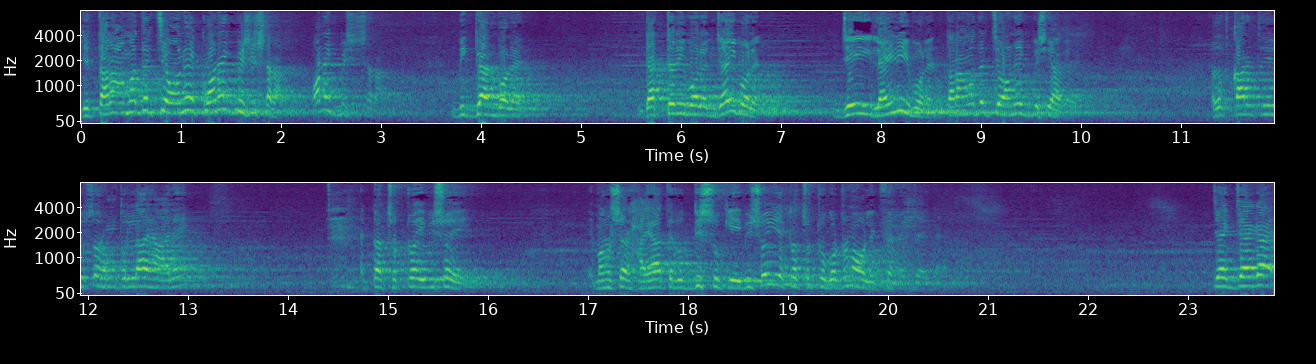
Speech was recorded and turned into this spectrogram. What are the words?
যে তারা আমাদের চেয়ে অনেক অনেক বেশি সারা, অনেক বেশি সারা। বিজ্ঞান বলেন ডাক্তারি বলেন, যাই বলেন, যেই লাইনেই বলেন, তারা আমাদের চেয়ে অনেক বেশি আগে অর্থাৎ কারিত রহমতুল্লাহ আলে একটা ছোট্ট এই বিষয়ে, মানুষের হায়াতের উদ্দেশ্য কি, এই বিষয়ে একটা ছোট্ট ঘটনাও লিখছেন এক জায়গায়। যে এক জায়গায়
